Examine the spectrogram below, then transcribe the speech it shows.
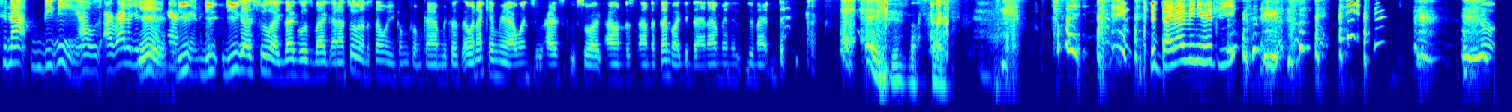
to not be me i would i'd rather just be Yeah. Do american do, you- do you guys feel like that goes back? And I totally understand where you're coming from, Karen, because when I came here, I went to high school, so I, I understand, I understand like the dynamic. is dy- Hey, Jesus Christ. the dynamic with you. no,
